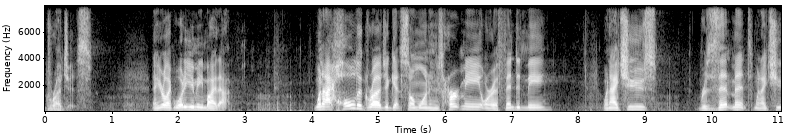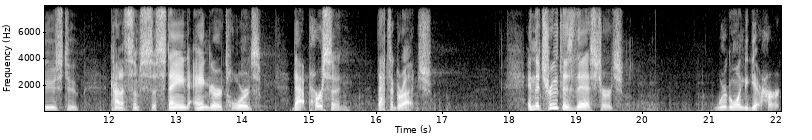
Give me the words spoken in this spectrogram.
grudges. Now you're like, what do you mean by that? When I hold a grudge against someone who's hurt me or offended me, when I choose resentment, when I choose to kind of some sustained anger towards that person, that's a grudge. And the truth is this, church we're going to get hurt.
